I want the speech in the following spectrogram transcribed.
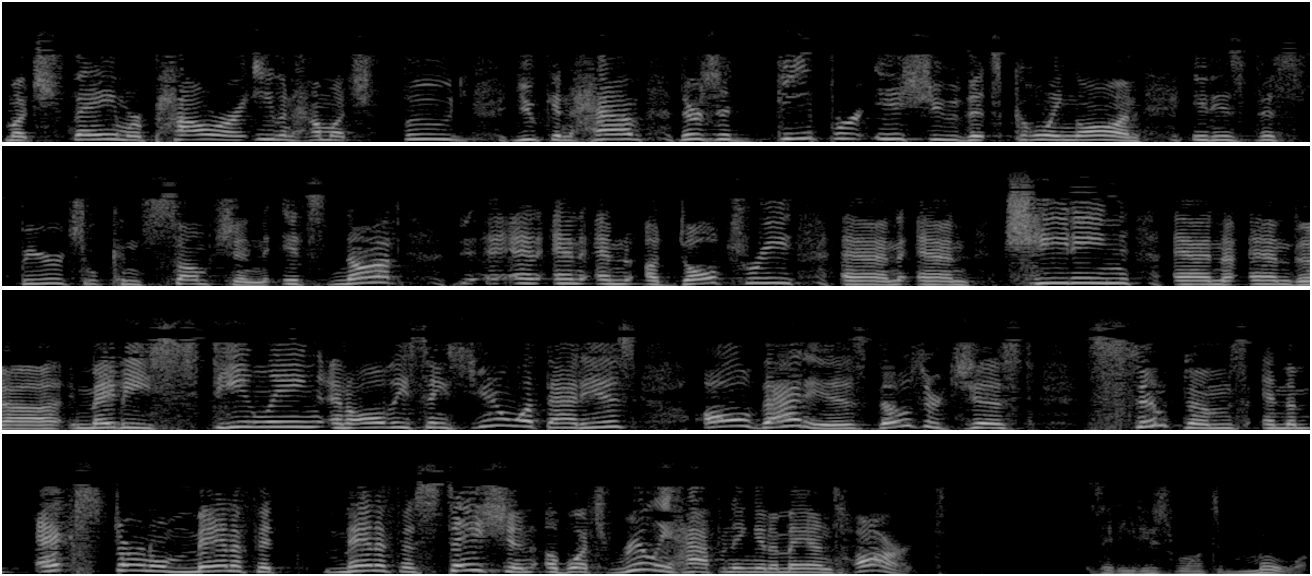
much fame or power or even how much food you can have. There's a deeper issue that's going on. It is this spiritual consumption. It's not, and, and, and adultery and, and cheating and, and uh, maybe stealing and all these things. Do you know what that is? All that is, those are just symptoms and the external manifestation of what's really happening in a man's heart is that he just wants more.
